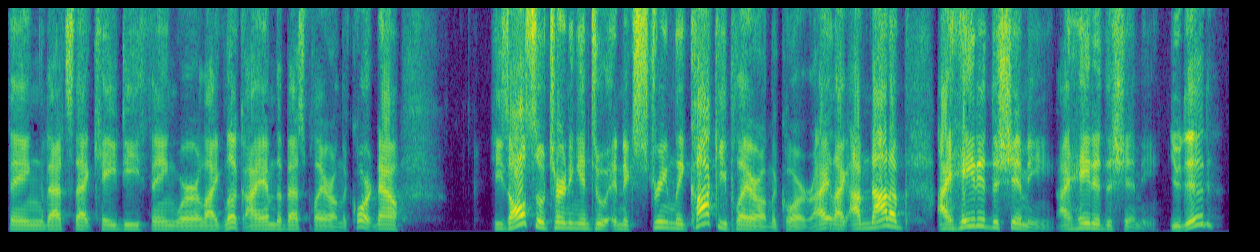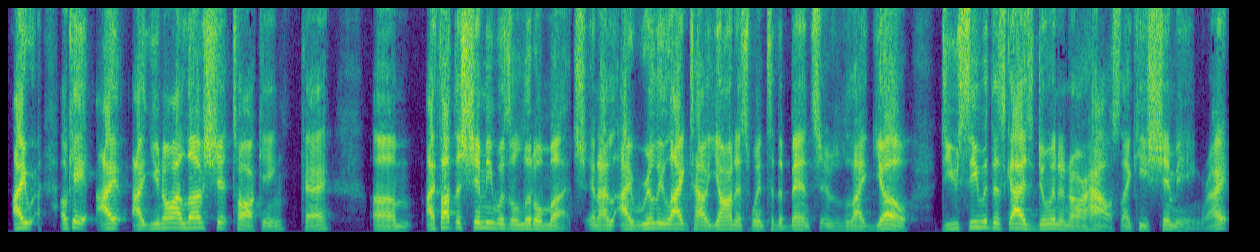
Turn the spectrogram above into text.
thing. That's that KD thing where like, look, I am the best player on the court. Now, he's also turning into an extremely cocky player on the court, right? Like I'm not a I hated the shimmy. I hated the shimmy. You did? I okay, I I you know I love shit talking, okay? Um I thought the shimmy was a little much and I I really liked how Giannis went to the bench. It was like, "Yo, Do you see what this guy's doing in our house? Like he's shimmying, right?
